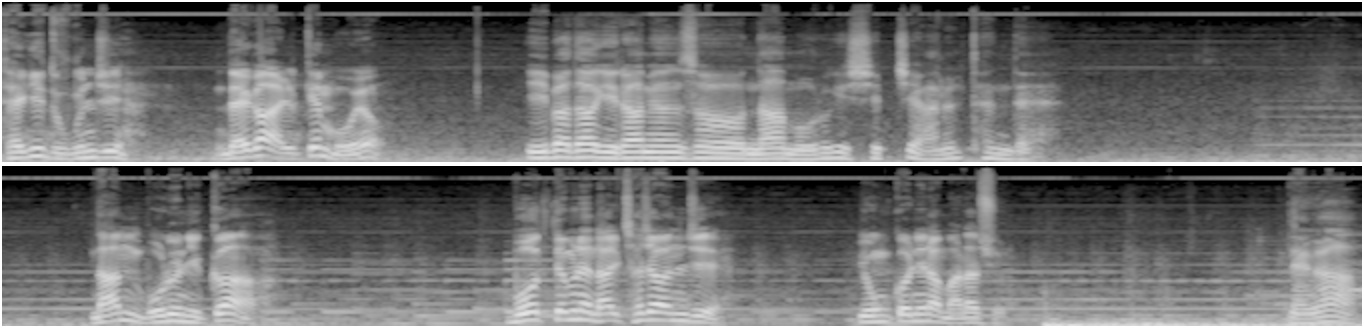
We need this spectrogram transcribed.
댁이 누군지 내가 알게 뭐요? 이 바닥 일하면서 나 모르기 쉽지 않을 텐데 난 모르니까 무엇 때문에 날 찾아왔는지 용건이나 말하슈. 내가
